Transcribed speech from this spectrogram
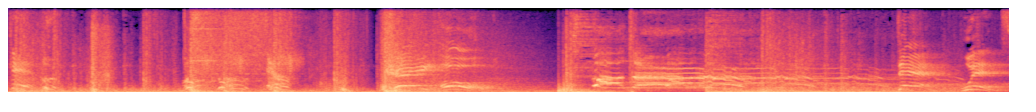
took! K.O. Thunder! Dan wins!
